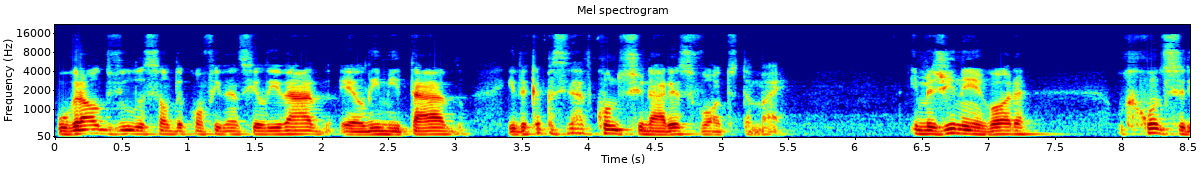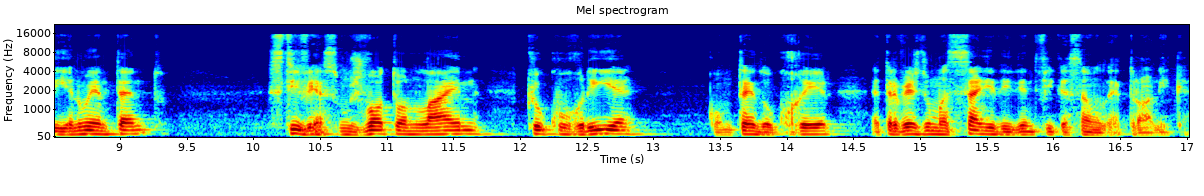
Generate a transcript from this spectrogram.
o grau de violação da confidencialidade é limitado e da capacidade de condicionar esse voto também. Imaginem agora o que aconteceria, no entanto, se tivéssemos voto online que ocorreria, como tem de ocorrer, através de uma senha de identificação eletrónica.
